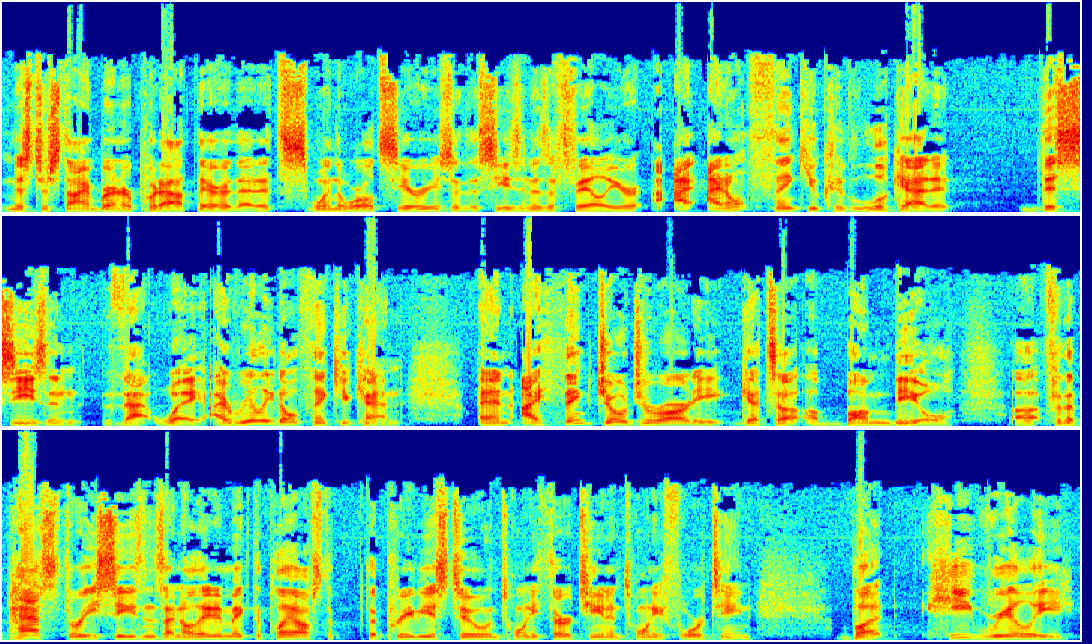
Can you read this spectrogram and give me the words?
Mr. Steinbrenner put out there that it's win the World Series or the season is a failure. I, I don't think you could look at it this season that way. I really don't think you can. And I think Joe Girardi gets a, a bum deal. Uh, for the past three seasons, I know they didn't make the playoffs the, the previous two in 2013 and 2014, but he really,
